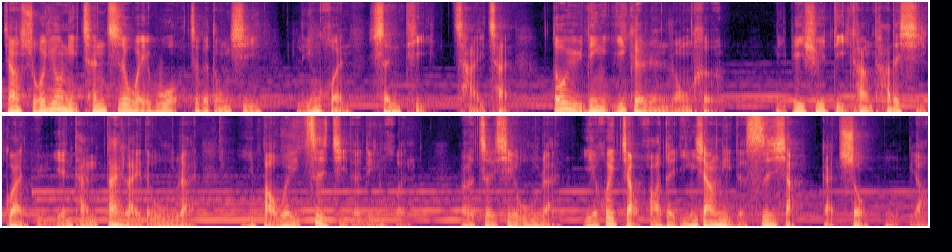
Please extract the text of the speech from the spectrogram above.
将所有你称之为“我”这个东西——灵魂、身体、财产，都与另一个人融合。你必须抵抗他的习惯与言谈带来的污染，以保卫自己的灵魂。而这些污染也会狡猾地影响你的思想、感受、目标，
